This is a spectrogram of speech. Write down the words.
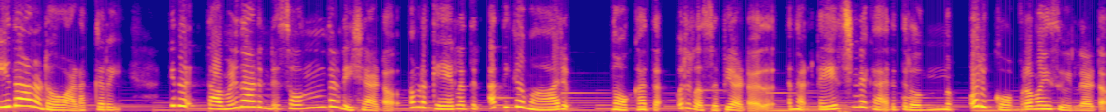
ഇതാണ് കേട്ടോ വടക്കറി? ഇത് തമിഴ്നാടിന്റെ സ്വന്തം ഡിഷാട്ടോ. നമ്മുടെ കേരളത്തിൽ അധികം ആരും നോക്കാത്ത ഒരു റെസിപ്പി ആട്ടോ ഇത്. എന്നാൽ ടേസ്റ്റിന്റെ കാര്യത്തിൽ ഒന്നും ഒരു കോംപ്രമൈസും ഇല്ല കേട്ടോ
